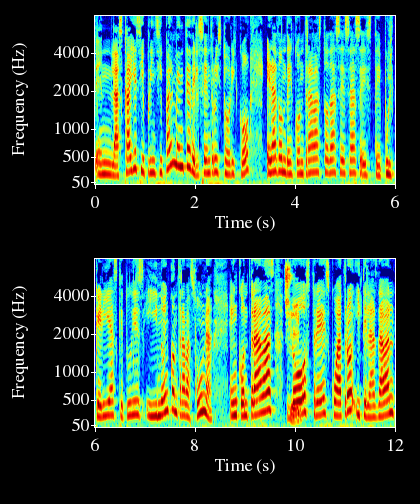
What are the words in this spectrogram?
en las calles y principalmente del centro histórico era donde encontrabas todas esas este, pulquerías que tú dices y no encontrabas una, encontrabas dos, tres, cuatro y te las daban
